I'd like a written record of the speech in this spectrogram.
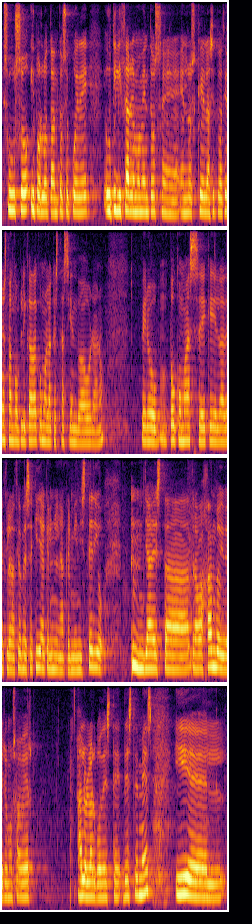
su uso y por lo tanto se puede utilizar en momentos eh, en los que la situación es tan complicada como la que está siendo ahora. ¿no? Pero poco más que la declaración de sequía en la que el Ministerio ya está trabajando y veremos a ver a lo largo de este, de este mes y el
